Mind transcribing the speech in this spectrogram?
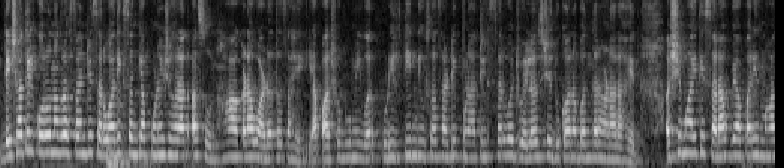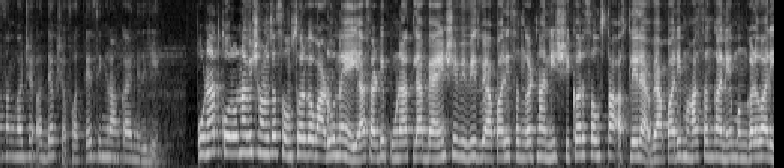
देशातील कोरोनाग्रस्तांची सर्वाधिक संख्या पुणे शहरात असून हा आकडा वाढतच आहे. या पार्श्वभूमीवर पुढील तीन दिवसासाठी पुण्यातील सर्व ज्वेलर्सचे दुकानं बंद राहणार आहेत अशी माहिती सराफ व्यापारी महासंघाचे अध्यक्ष फत्तेसिंग रांका यांनी दिली आहे. पुण्यात कोरोना विषाणूचा संसर्ग वाढू नये यासाठी पुण्यातल्या ब्याऐंशी विविध व्यापारी संघटनांनी शिखर संस्था असलेल्या व्यापारी महासंघाने मंगळवारी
